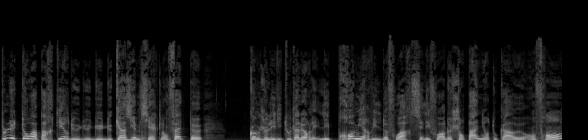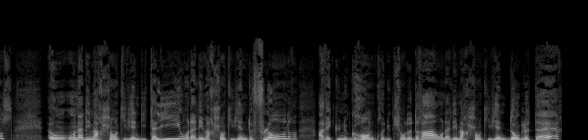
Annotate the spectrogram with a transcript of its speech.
plutôt à partir du, du, 15e siècle. En fait, euh, comme je l'ai dit tout à l'heure, les, premières villes de foire, c'est les foires de Champagne, en tout cas euh, en France. On, a des marchands qui viennent d'Italie, on a des marchands qui viennent de Flandre, avec une grande production de draps, on a des marchands qui viennent d'Angleterre.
